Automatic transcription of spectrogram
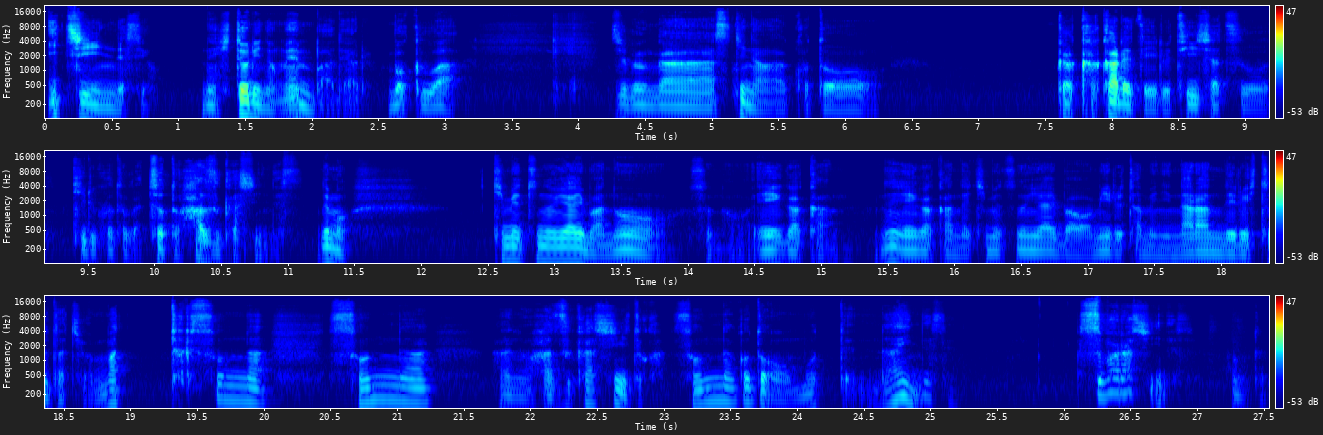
一員ですよ、ね、一人のメンバーである。僕は自分が好きなことをが書かれている T シャツを着ることがちょっと恥ずかしいんです。でも「鬼滅の刃の」その映画館ね映画館で「鬼滅の刃」を見るために並んでる人たちは全くそんなそんなあの恥ずかしいとかそんなことを思ってないんですよ。素晴らしいです。よ本当に。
